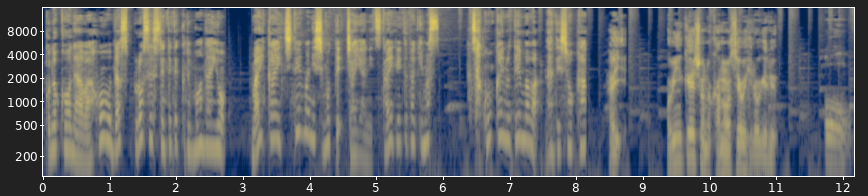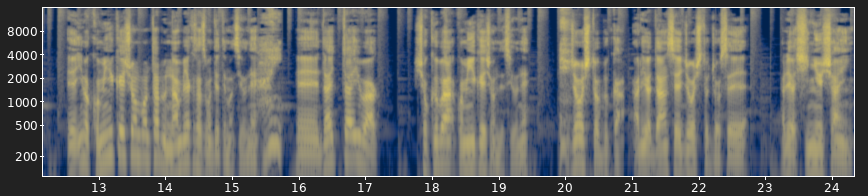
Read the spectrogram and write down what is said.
このコーナーは本を出すプロセスで出てくる問題を毎回1テーマに絞ってジャイアンに伝えていただきます。さあ、今回のテーマは何でしょうか？はい。コミュニケーションの可能性を広げる。おえー今、コミュニケーション本多分何百冊も出てますよね。はい。えー、大体は職場コミュニケーションですよねえ。上司と部下、あるいは男性上司と女性、あるいは新入社員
